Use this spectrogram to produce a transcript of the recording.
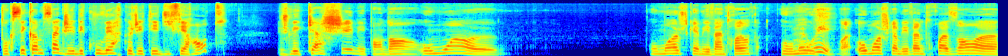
Donc, c'est comme ça que j'ai découvert que j'étais différente. Je l'ai caché, mais pendant au moins, euh, au moins jusqu'à mes 23 ans. Au moins, Ah oui. ouais, au moins jusqu'à mes 23 ans. euh,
